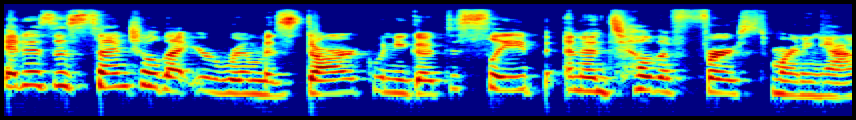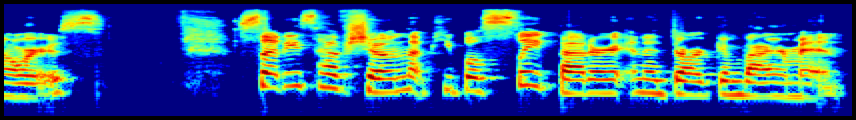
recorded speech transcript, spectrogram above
It is essential that your room is dark when you go to sleep and until the first morning hours. Studies have shown that people sleep better in a dark environment.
